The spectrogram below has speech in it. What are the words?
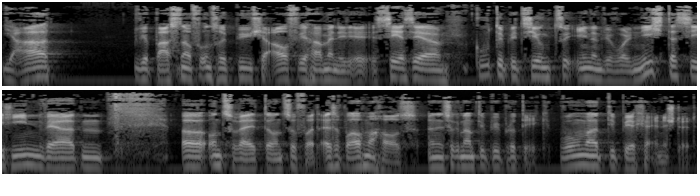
Ja, wir passen auf unsere Bücher auf. Wir haben eine sehr, sehr gute Beziehung zu ihnen. Wir wollen nicht, dass sie hin werden äh, und so weiter und so fort. Also brauchen wir ein Haus, eine sogenannte Bibliothek, wo man die Bücher einstellt.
